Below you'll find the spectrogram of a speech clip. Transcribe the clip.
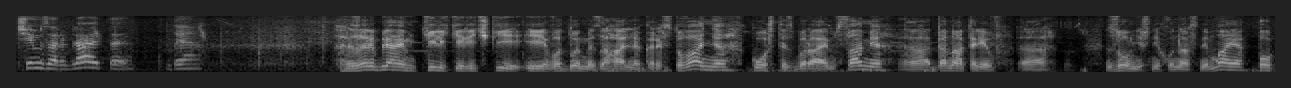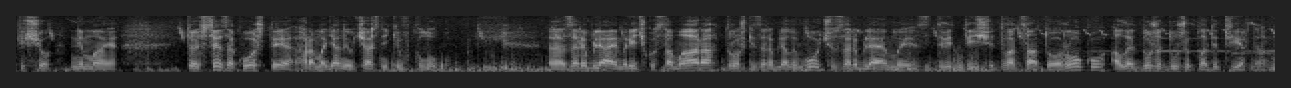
чим заробляєте? Де? Заробляємо тільки річки і водойми загального користування. Кошти збираємо самі. Е, Донаторів е, зовнішніх у нас немає, поки що немає. Тобто все за кошти громадян і учасників клубу. Е, Заробляємо річку Самара, трошки заробляли Вовчу, заробляємо ми з 2020 року, але дуже-дуже плодотвірно.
